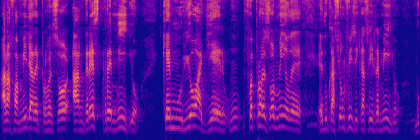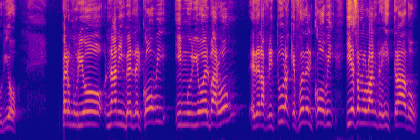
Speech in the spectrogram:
a la familia del profesor Andrés Remillo, que murió ayer, fue profesor mío de educación física, sí, Remillo, murió. Pero murió Naninver del COVID y murió el varón de la fritura que fue del COVID y eso no lo han registrado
